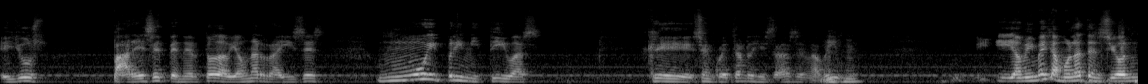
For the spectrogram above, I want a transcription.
ellos parece tener todavía unas raíces muy primitivas que se encuentran registradas en la Biblia. y, y a mí me llamó la atención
